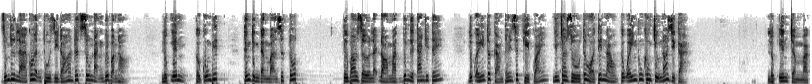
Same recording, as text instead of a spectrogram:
Giống như là có hận thù gì đó rất sâu nặng với bọn họ. Lục Yên, cậu cũng biết, Tính tình Đặng Mạn rất tốt. Từ bao giờ lại đỏ mặt với người ta như thế? Lúc ấy tôi cảm thấy rất kỳ quái, Nhưng cho dù tôi hỏi thế nào, Cậu ấy cũng không chịu nói gì cả. Lục Yên trầm mặc.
